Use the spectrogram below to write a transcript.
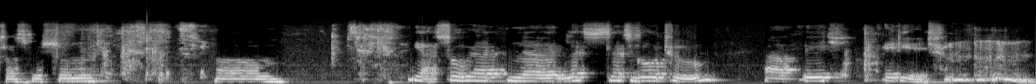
transmission. Um, yeah, so uh, uh, let's let's go to uh, page 88.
